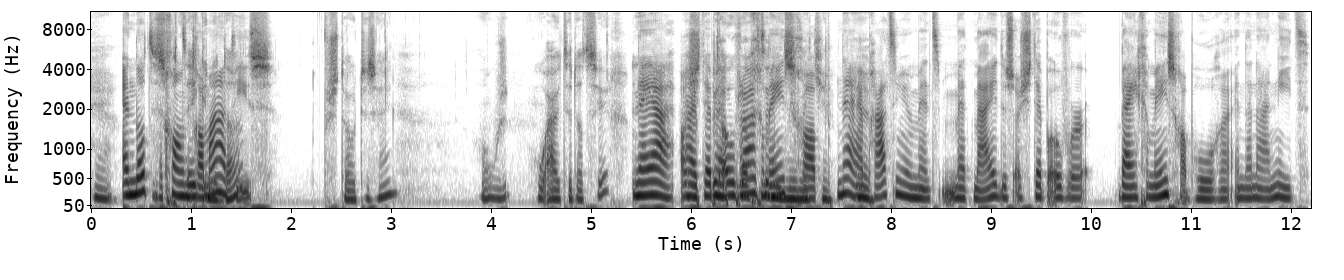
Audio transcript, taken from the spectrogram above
ja. En dat is Wat gewoon dat? dramatisch. Verstoten zijn. Hoe, Hoe uitte dat zich? Nou ja, als Hij- je het hebt over een gemeenschap. Nee, hij Ja. praat niet meer met, met mij. Dus als je het hebt over bij een gemeenschap horen en daarna niet.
